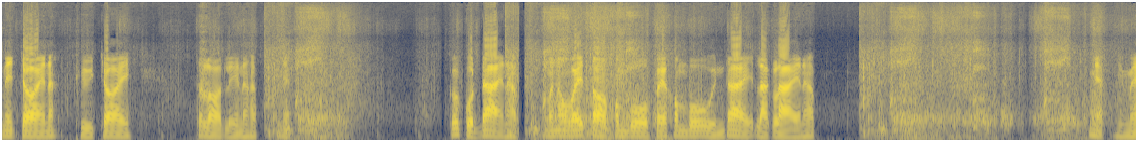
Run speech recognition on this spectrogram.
ในจอยนะถือจอยตลอดเลยนะครับ เนี่ย ก็กดได้นะครับ มันเอาไว้ต่อคอมโบไปคอมโบอื่นได้หลากหลายนะครับ เนี่ยเห็นไหม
